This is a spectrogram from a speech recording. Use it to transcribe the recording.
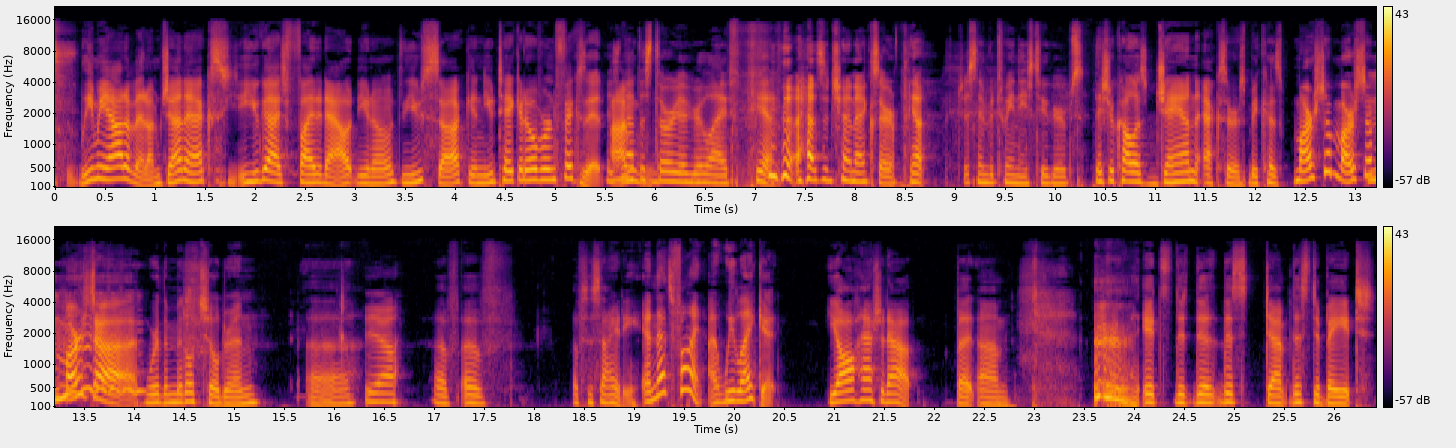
leave me out of it. I'm Gen X. You guys fight it out. You know, you suck and you take it over and fix it. Isn't I'm, that the story of your life? Yeah. As a Gen Xer. Yeah. Just in between these two groups. They should call us Jan Xers because Marsha, Marsha, Marsha. We're the middle children Yeah. of of of society, and that's fine. I, we like it. Y'all hash it out, but um, it's the, the this de- this debate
